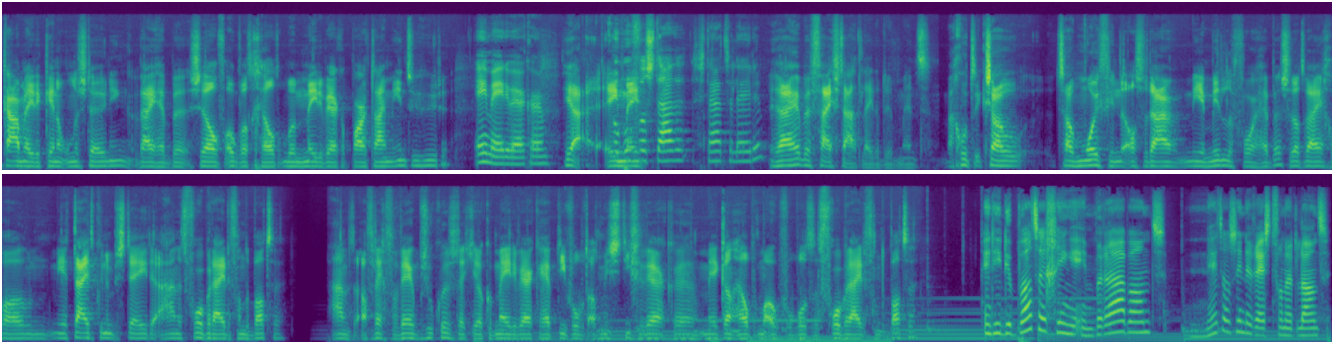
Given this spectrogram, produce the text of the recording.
Kamerleden kennen ondersteuning. Wij hebben zelf ook wat geld om een medewerker part-time in te huren. Eén medewerker? Ja. Één Op hoeveel staten, statenleden? Wij hebben vijf statenleden op dit moment. Maar goed, ik zou het zou mooi vinden als we daar meer middelen voor hebben. Zodat wij gewoon meer tijd kunnen besteden aan het voorbereiden van debatten. Aan het afleggen van werkbezoeken. Zodat je ook een medewerker hebt die bijvoorbeeld administratieve werken mee kan helpen. Maar ook bijvoorbeeld het voorbereiden van debatten. En die debatten gingen in Brabant, net als in de rest van het land,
